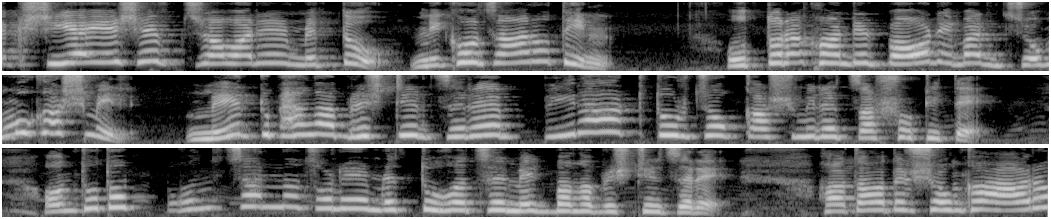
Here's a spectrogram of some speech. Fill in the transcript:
এক সিআইএসএফ জওয়ানের মৃত্যু, নিখোঁজ আরও তিন। উত্তরাখণ্ডের পর এবার জম্মু কাশ্মীর। মেঘ ভাঙা বৃষ্টির জেরে বিরাট দুর্যোগ কাশ্মীরের চারশোটিতে অন্তত পঞ্চান্ন জনের মৃত্যু হয়েছে মেঘভাঙা বৃষ্টির জেরে। হতাহতের সংখ্যা আরও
